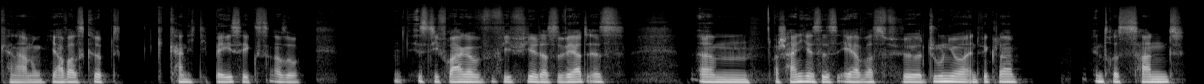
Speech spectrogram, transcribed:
keine Ahnung, JavaScript kann ich die Basics. Also ist die Frage, wie viel das wert ist. Ähm, wahrscheinlich ist es eher was für Junior-Entwickler interessant,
